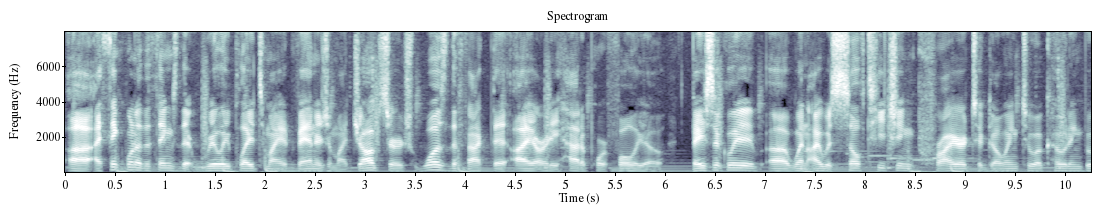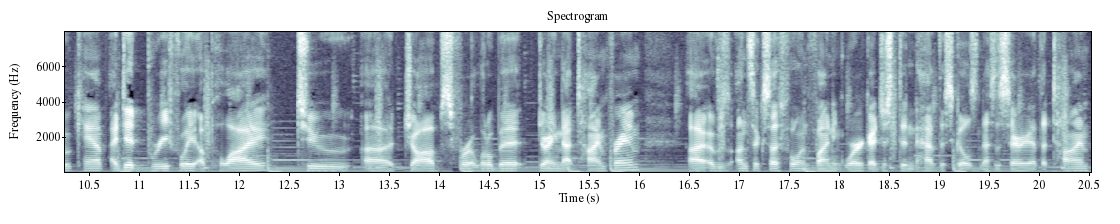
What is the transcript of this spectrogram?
uh, I think one of the things that really played to my advantage in my job search was the fact that I already had a portfolio. Basically, uh, when I was self teaching prior to going to a coding bootcamp, I did briefly apply to uh, jobs for a little bit during that time frame. Uh, I was unsuccessful in finding work, I just didn't have the skills necessary at the time,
